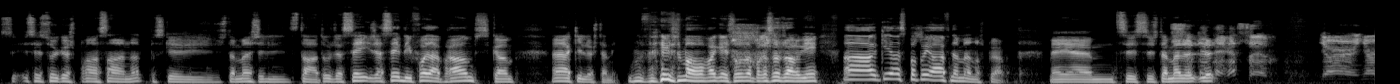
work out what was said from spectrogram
C'est sûr que je prends ça en note parce que justement, j'ai dit tantôt, j'essaie, j'essaie des fois d'apprendre, puis c'est comme Ah ok là je t'en ai. je m'en vais faire quelque chose, après ça je reviens. Ah ok, c'est pas pire, ah, finalement non, je peux. Mais euh, c'est justement le. le... Euh, il y, a un, il y a un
